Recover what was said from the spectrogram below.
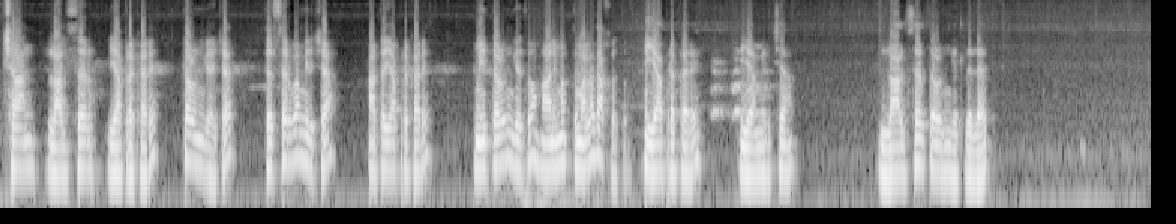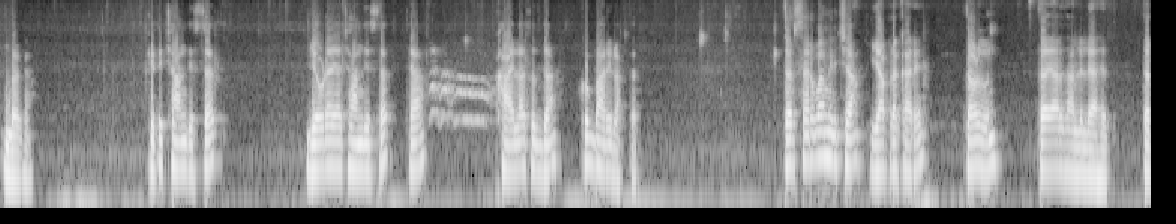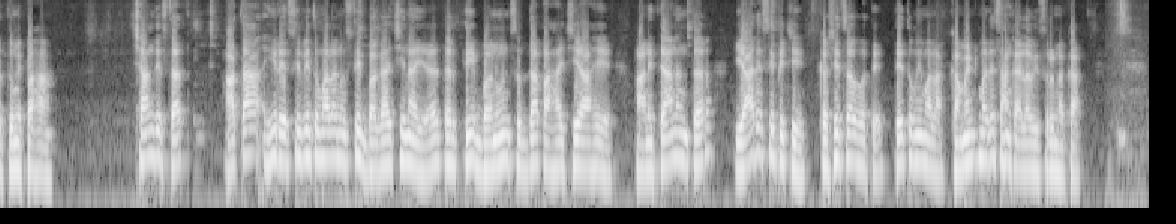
छान लालसर या प्रकारे तळून घ्यायच्या तर सर्व मिरच्या आता या प्रकारे मी तळून घेतो आणि मग तुम्हाला दाखवतो. या प्रकारे या मिरच्या लालसर तळून घेतलेल्या आहेत. बघा. किती छान दिसतात. जेवढ्या या छान दिसतात त्या खायला सुद्धा खूप भारी लागतात. तर सर्व मिरच्या या प्रकारे तळून तयार झालेल्या आहेत. तर तुम्ही पहा. छान दिसतात. आता ही रेसिपी तुम्हाला नुसती बघायची नाही आहे तर ती बनवून सुद्धा पाहायची आहे. आणि त्यानंतर या रेसिपीची कशी चव होते ते तुम्ही मला कमेंटमध्ये सांगायला विसरू नका.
